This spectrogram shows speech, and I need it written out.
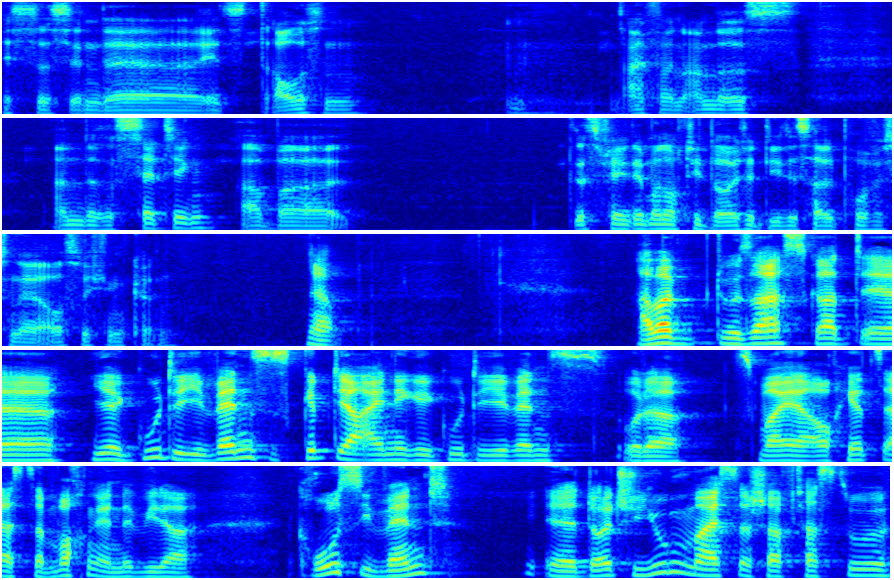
ist das in der jetzt draußen einfach ein anderes, anderes Setting, aber es fehlen immer noch die Leute, die das halt professionell ausrichten können. Ja, aber du sagst gerade, äh, hier gute Events. Es gibt ja einige gute Events. Oder es war ja auch jetzt erst am Wochenende wieder Groß-Event. Äh, Deutsche Jugendmeisterschaft. Hast du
